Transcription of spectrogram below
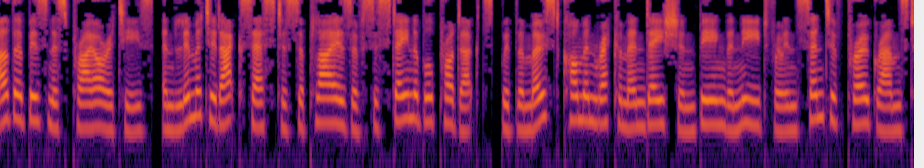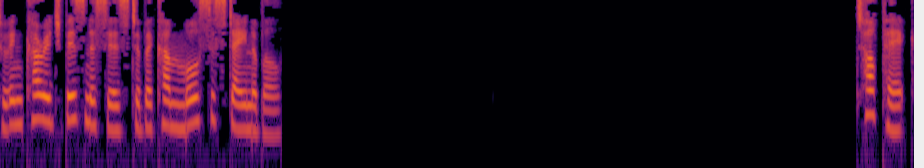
other business priorities, and limited access to suppliers of sustainable products, with the most common recommendation being the need for incentive programs to encourage businesses to become more sustainable. Topic:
